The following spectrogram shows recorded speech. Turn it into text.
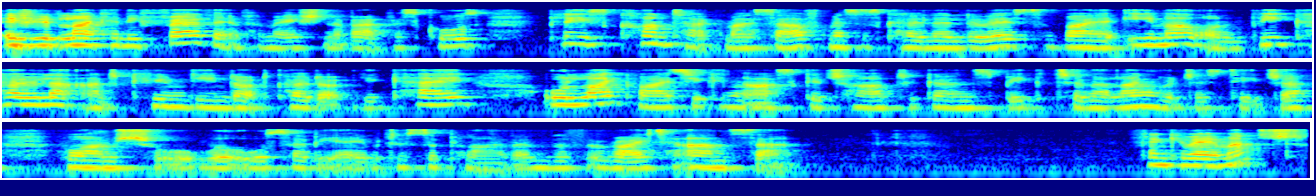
If you'd like any further information about this course, please contact myself, Mrs. Kohler Lewis, via email on vkohler at coombedean.co.uk or likewise you can ask your child to go and speak to a languages teacher who I'm sure will also be able to supply them with the right answer. Thank you very much.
